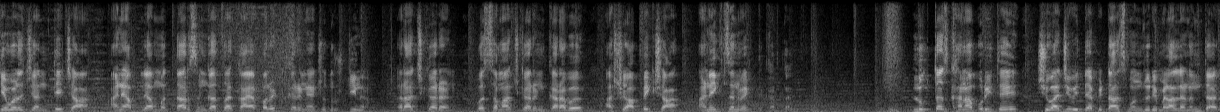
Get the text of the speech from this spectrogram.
केवळ जनतेच्या आणि आपल्या मतदारसंघाचा कायापालट करण्याच्या दृष्टीनं राजकारण व समाजकारण करावं अशी अपेक्षा अनेक जण व्यक्त करतात. नुकतंच खानापूर इथे शिवाजी विद्यापीठास मंजुरी मिळाल्यानंतर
